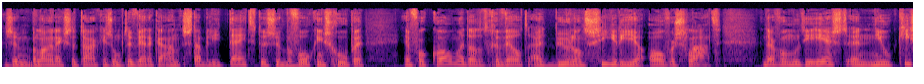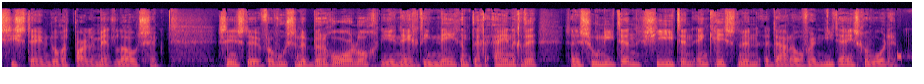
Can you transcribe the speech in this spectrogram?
Zijn belangrijkste taak is om te werken aan stabiliteit tussen bevolkingsgroepen... en voorkomen dat het geweld uit buurland Syrië overslaat. Daarvoor moet hij eerst een nieuw kiessysteem door het parlement loodsen. Sinds de verwoestende burgeroorlog, die in 1990 eindigde... zijn Soenieten, Shiiten en christenen het daarover niet eens geworden.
